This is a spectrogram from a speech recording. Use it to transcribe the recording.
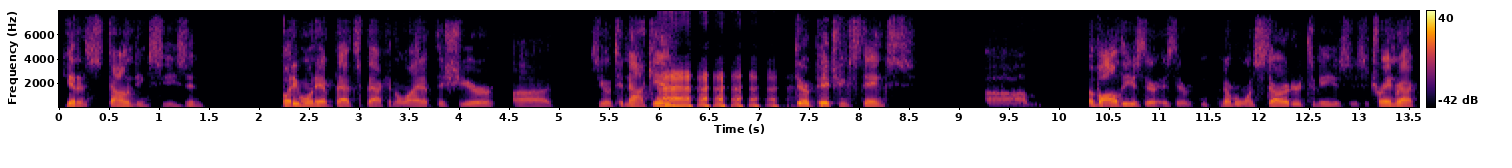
he had an astounding season, but he won't have Betts back in the lineup this year. Uh, you know, to knock in. their pitching stinks. Um, Eovaldi is their is their number one starter. To me, is, is a train wreck.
